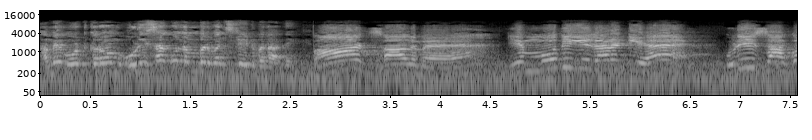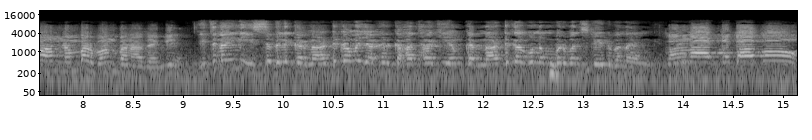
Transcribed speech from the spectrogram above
हमें वोट करो हम उड़ीसा को नंबर वन स्टेट बना देंगे। पाँच साल में ये मोदी की गारंटी है। उड़ीसा को हम नंबर वन बना देंगे। इतना ही नहीं इससे पहले कर्नाटका में जाकर कहा था कि हम कर्नाटका को नंबर वन स्टेट बनाएँगे। कर्नाटका को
